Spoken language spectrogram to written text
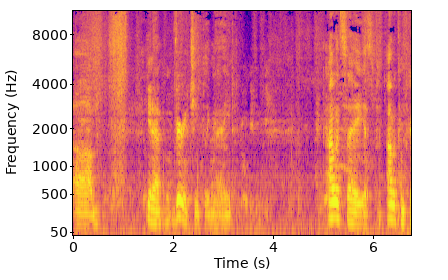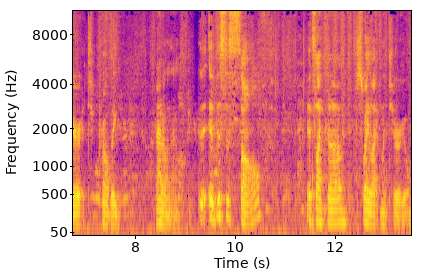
um, you know, very cheaply made. I would say it's, I would compare it to probably, I don't know. This is soft. It's like a sway-like material.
